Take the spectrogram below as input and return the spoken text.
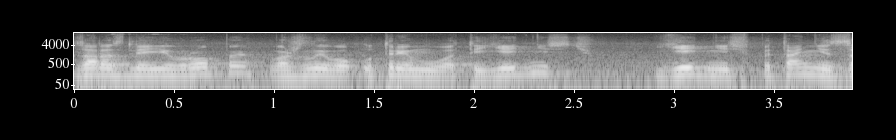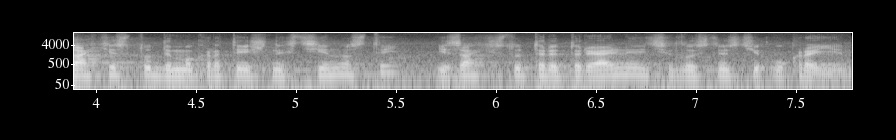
зараз для Європи важливо утримувати єдність, єдність в питанні захисту демократичних цінностей і захисту територіальної цілісності України.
